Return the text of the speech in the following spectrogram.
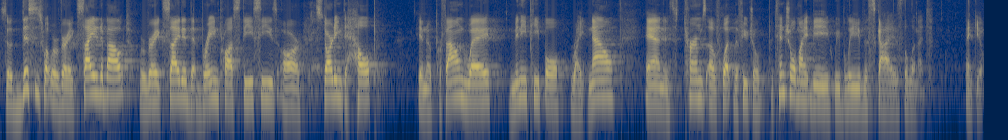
So this is what we're very excited about. We're very excited that brain prostheses are starting to help in a profound way many people right now. And in terms of what the future potential might be, we believe the sky is the limit. Thank you.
